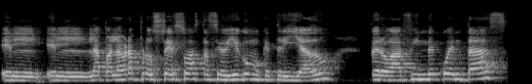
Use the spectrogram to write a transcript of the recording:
El, la palabra proceso hasta se oye como que trillado, pero a fin de cuentas,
